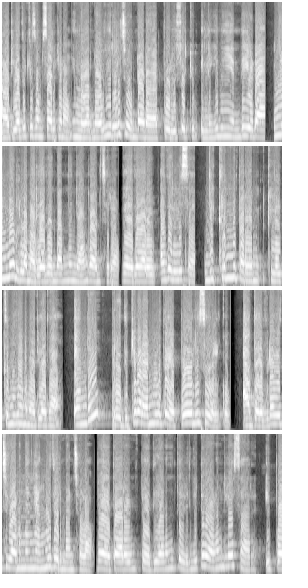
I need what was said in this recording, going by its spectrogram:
മര്യാദയ്ക്ക് സംസാരിക്കണം. എന്ന് പറഞ്ഞ വിരൽ ചൂണ്ടാണ് പോലീസ് വയ്ക്കും ഇല്ലെങ്കിൽ നീ എന്ത് ചെയ്യടാ? നിന്നോടുള്ള മര്യാദ എന്താണെന്ന് ഞാൻ കാണിച്ചുതരാം വേദ പറയും അതല്ല സർ വിക്രമിന് പറയാൻ കേൾക്കുന്നതാണ് മര്യാദ. എന്തോ? പ്രതിക്ക് പറയാനുള്ളത് പോലീസ് കേൾക്കും. അതെവിടെ വെച്ച് വേണമെന്ന് ഞങ്ങൾ തീരുമാനിച്ചോളാം. വേദ പറയും പ്രതിയാണെന്ന് തെളിഞ്ഞിട്ട് വേണമല്ലോ സാർ. ഇപ്പോ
